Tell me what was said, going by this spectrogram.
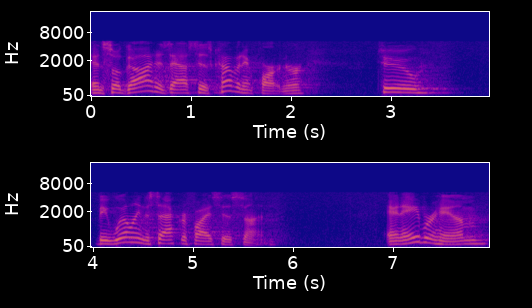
And so God has asked his covenant partner to be willing to sacrifice his son. And Abraham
